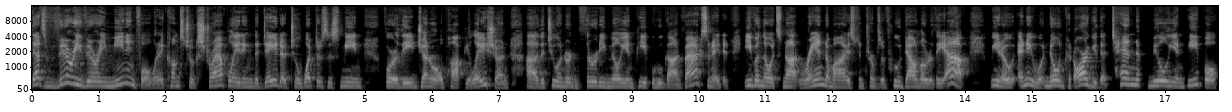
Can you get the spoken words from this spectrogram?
That's very very meaningful when it comes to extrapolating the data to what does this mean for the general population, uh, the 230 million people who got vaccinated. Even though it's not randomized in terms of who downloaded the app, you know, anyone no one could argue that 10 million people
